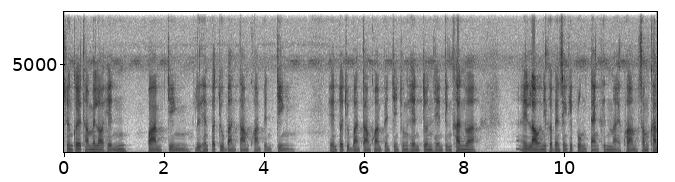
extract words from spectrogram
ซึ่งก็จะทำให้เราเห็นความจริง หรือเห็นปัจจุบันตามความเป็นจริง เห็นปัจจุบันตามความเป็นจริงจงเห็นจนเห็นถึงขั้นว่าไอ้เรานี่ก็เป็นสิ่งที่ปรุงแต่งขึ้นมาความสำคัญ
